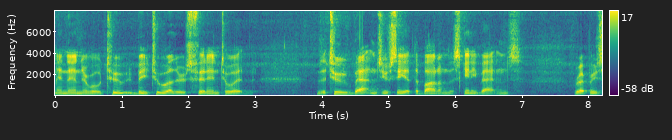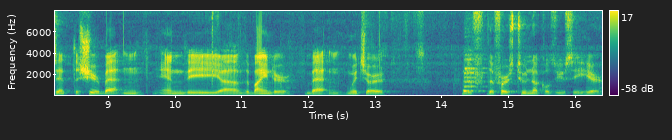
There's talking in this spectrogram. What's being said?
and then there will two, be two others fit into it. The two battens you see at the bottom, the skinny battens, represent the sheer batten and the, uh, the binder batten, which are the, the first two knuckles you see here.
